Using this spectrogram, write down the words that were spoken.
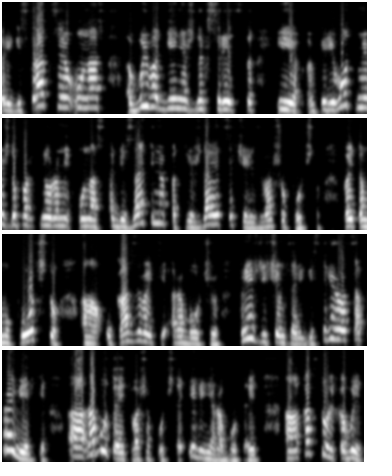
регистрация у нас – вывод денежных средств и перевод между партнерами у нас обязательно подтверждается через вашу почту. Поэтому почту а, указывайте рабочую. Прежде чем зарегистрироваться, проверьте, а, работает ваша почта или не работает. А, как только вы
